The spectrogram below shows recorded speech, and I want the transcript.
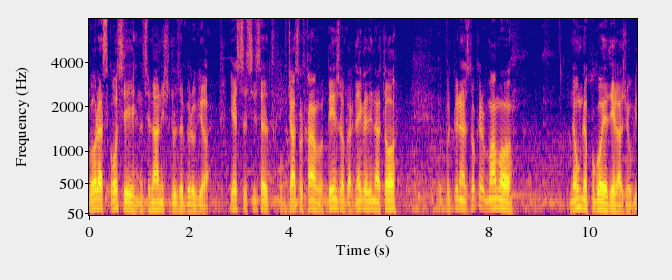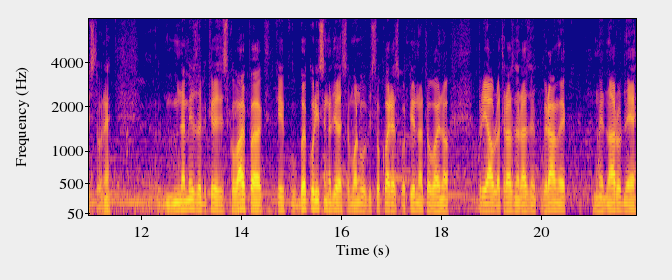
Gora skozi nacionalni inštitut za biologijo. Jaz se sicer včasih odhajam v penzijo, ampak ne glede na to, podpiram zato, ker imamo neumne pogoje dela že v bistvu. Ne. Na mestu, da bi kaj raziskovali, pa kaj bolj koristnega dela, se moramo v bistvu ukvarjati s papirnato vojno, prijavljati razno razne programe, mednarodne,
